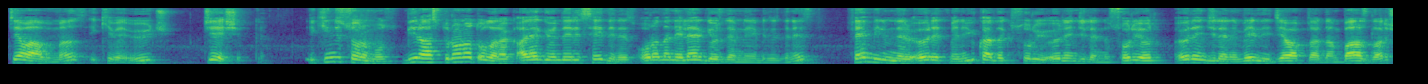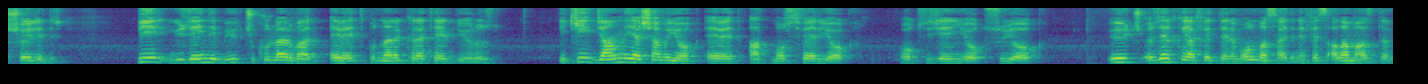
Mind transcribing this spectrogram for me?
Cevabımız 2 ve 3 C şıkkı. İkinci sorumuz bir astronot olarak Ay'a gönderilseydiniz orada neler gözlemleyebilirdiniz? Fen bilimleri öğretmeni yukarıdaki soruyu öğrencilerine soruyor. Öğrencilerin verdiği cevaplardan bazıları şöyledir. 1. Yüzeyinde büyük çukurlar var. Evet bunlara krater diyoruz. 2. Canlı yaşamı yok. Evet atmosfer yok. Oksijen yok. Su yok. 3. Özel kıyafetlerim olmasaydı nefes alamazdım.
